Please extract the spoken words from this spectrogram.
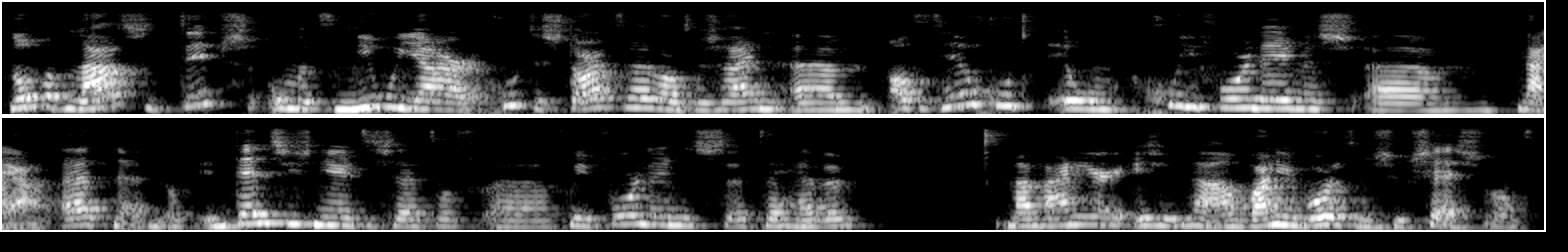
nog wat laatste tips om het nieuwe jaar goed te starten. Want we zijn um, altijd heel goed om goede voornemens, um, nou ja, of intenties neer te zetten of uh, goede voornemens te hebben. Maar wanneer is het nou, wanneer wordt het een succes? Want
